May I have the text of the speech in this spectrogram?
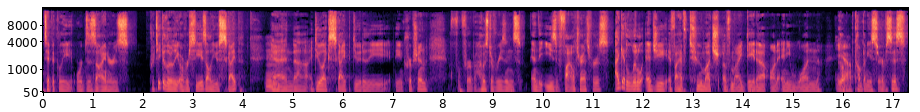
typically or designers, particularly overseas, I'll use Skype. Mm. And uh, I do like Skype due to the, the encryption for, for, a host of reasons and the ease of file transfers. I get a little edgy if I have too much of my data on any one com- company's services.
